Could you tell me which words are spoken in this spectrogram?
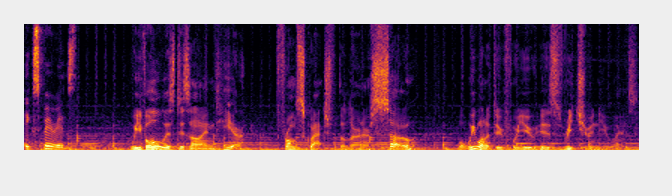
experience. We've always designed here from scratch for the learner so what we want to do for you is reach you in new ways.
